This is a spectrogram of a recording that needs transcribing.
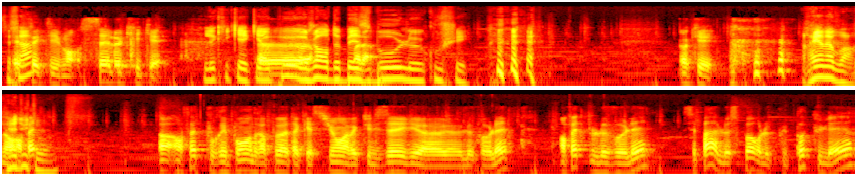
C'est ça Effectivement, c'est le cricket. Le cricket, qui est un Euh, peu un genre de baseball euh, couché. Ok. Rien à voir, Non, rien en du fait- tout. Ah, en fait, pour répondre un peu à ta question avec tu disais euh, le volet, en fait, le volet, c'est pas le sport le plus populaire,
